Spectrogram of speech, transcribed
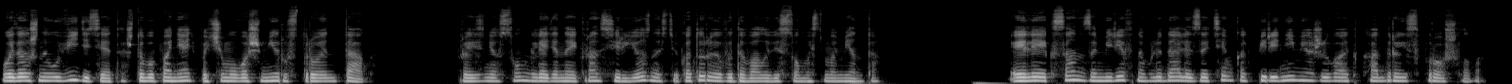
Вы должны увидеть это, чтобы понять, почему ваш мир устроен так, произнес он, глядя на экран с серьезностью, которая выдавала весомость момента. Эли и Ксан, замерев, наблюдали за тем, как перед ними оживают кадры из прошлого.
